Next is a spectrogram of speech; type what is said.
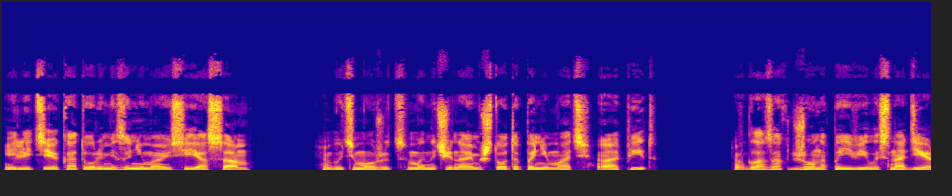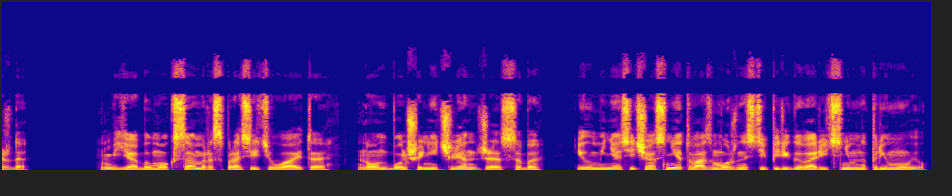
Или те, которыми занимаюсь я сам. Быть может, мы начинаем что-то понимать, а, Пит? В глазах Джона появилась надежда. Я бы мог сам расспросить Уайта, но он больше не член Джессоба, и у меня сейчас нет возможности переговорить с ним напрямую.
